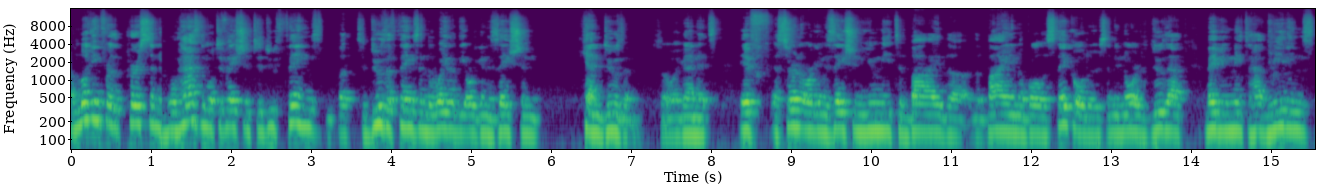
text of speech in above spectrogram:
I'm looking for the person who has the motivation to do things, but to do the things in the way that the organization can do them. So again, it's if a certain organization you need to buy the, the buy-in of all the stakeholders, and in order to do that, maybe you need to have meetings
